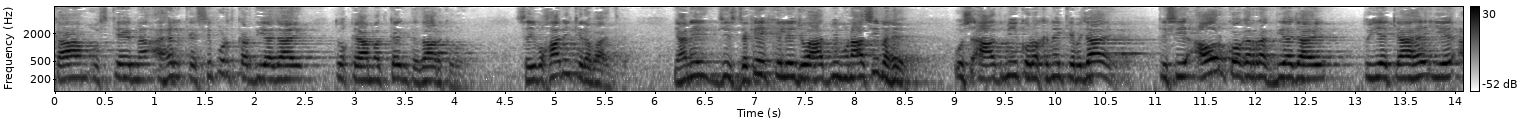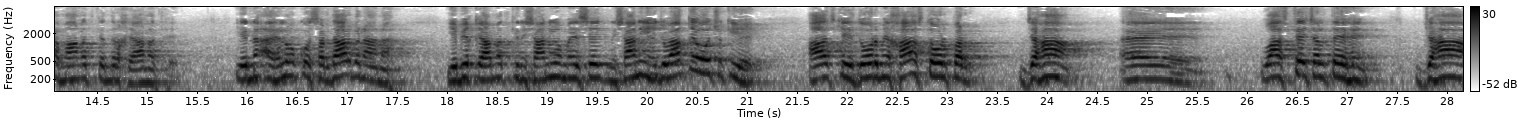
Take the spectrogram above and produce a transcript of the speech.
کام اس کے نا اہل کے سپرد کر دیا جائے تو قیامت کا انتظار کرو۔ صحیح بخاری کی روایت ہے۔ یعنی جس جگہ کے لیے جو آدمی مناسب ہے، اس آدمی کو رکھنے کے بجائے کسی اور کو اگر رکھ دیا جائے، تو یہ کیا ہے؟ یہ امانت کے اندر خیانت ہے۔ یہ نہ اہلوں کو سردار بنانا ہے۔ یہ بھی قیامت کی نشانیوں میں سے ایک نشانی ہے جو واقع ہو چکی ہے۔ آج کے اس دور میں خاص طور پر جہاں واسطے چلتے ہیں، جہاں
